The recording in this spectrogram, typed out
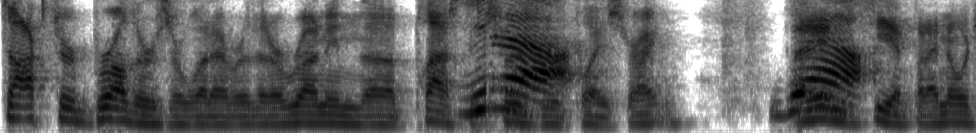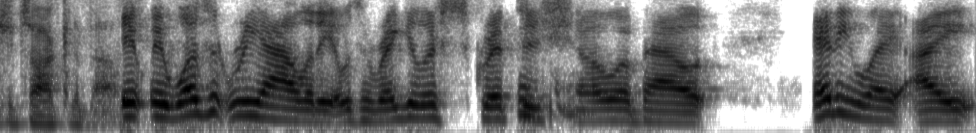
Doctor Brothers or whatever that are running the plastic yeah. surgery place, right? Yeah. I didn't see it, but I know what you're talking about. It, it wasn't reality. It was a regular scripted mm-hmm. show about. Anyway, I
